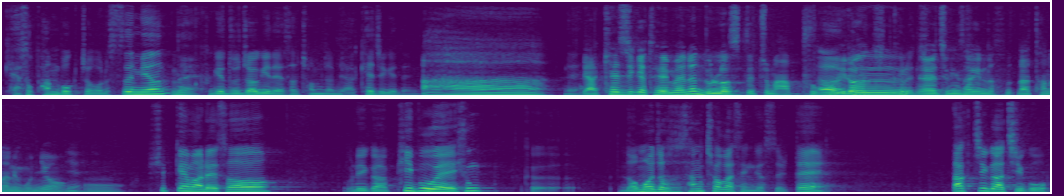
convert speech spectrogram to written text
계속 반복적으로 쓰면 네. 그게 누적이 돼서 점점 약해지게 됩니다. 아, 네. 약해지게 되면은 눌렀을 때 좀 아프고 아, 이런 그렇지, 그렇지. 예, 증상이 나, 타나는군요 어. 예. 쉽게 말해서 우리가 피부에 흉, 그, 넘어져서 상처가 생겼을 때 딱지가 지고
